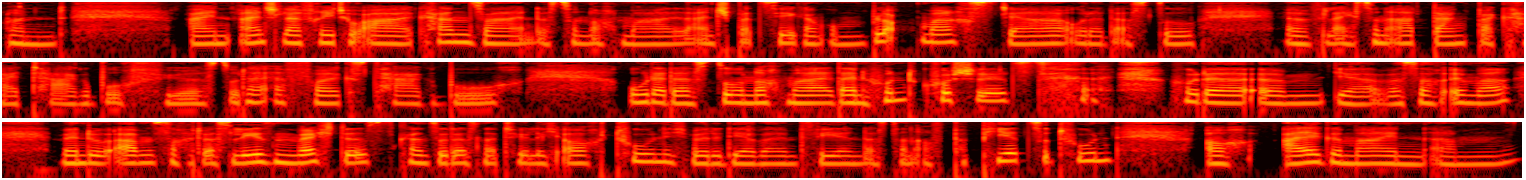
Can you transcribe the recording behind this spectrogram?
Und ein Einschlafritual kann sein, dass du nochmal einen Spaziergang um den Block machst, ja, oder dass du äh, vielleicht so eine Art Dankbarkeit-Tagebuch führst oder Erfolgstagebuch oder dass du nochmal deinen Hund kuschelst oder ähm, ja, was auch immer. Wenn du abends noch etwas lesen möchtest, kannst du das natürlich auch tun. Ich würde dir aber empfehlen, das dann auf Papier zu tun. Auch allgemein ähm,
